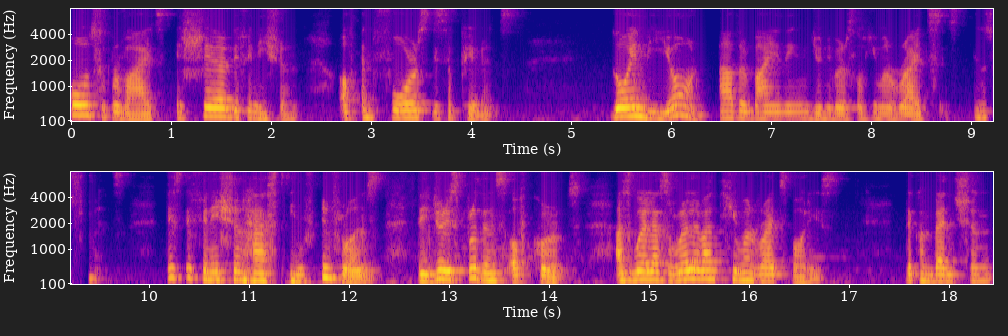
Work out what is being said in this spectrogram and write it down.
also provides a shared definition of enforced disappearance, going beyond other binding universal human rights instruments. This definition has influenced the jurisprudence of courts, as well as relevant human rights bodies. The Convention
